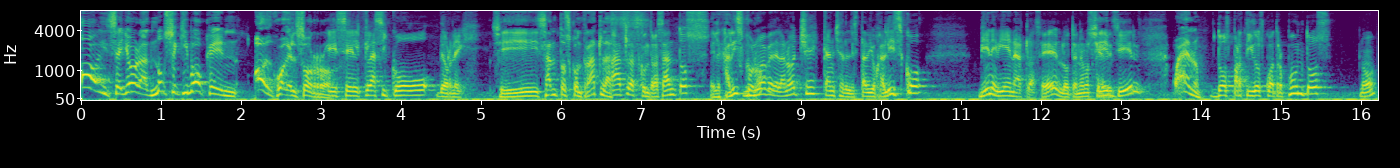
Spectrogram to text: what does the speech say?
hoy, señoras, no se equivoquen. Hoy juega el zorro. Es el clásico de Orlegui. Sí, Santos contra Atlas. Atlas contra Santos. El Jalisco, ¿no? 9 de la noche, cancha del Estadio Jalisco. Viene bien Atlas, ¿eh? Lo tenemos que decir. Bueno, Dos partidos, cuatro puntos, ¿no?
